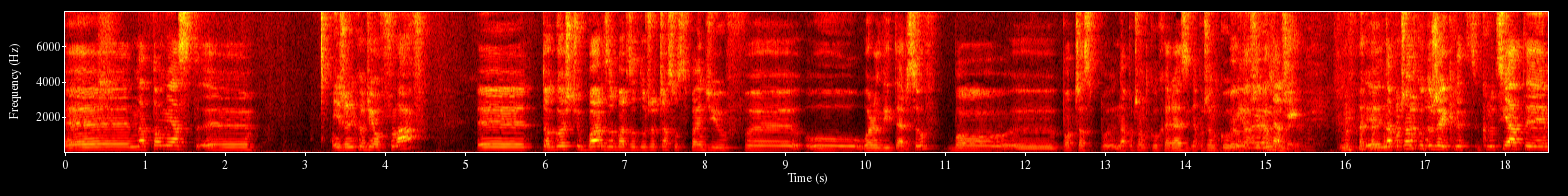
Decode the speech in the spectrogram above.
E, natomiast e, jeżeli chodzi o Fluff, e, to gościu bardzo, bardzo dużo czasu spędził w, e, u World Eatersów, bo e, podczas, na początku herezji, na początku, Był nie, na inaczej. Y, Na początku dużej kru- krucjaty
